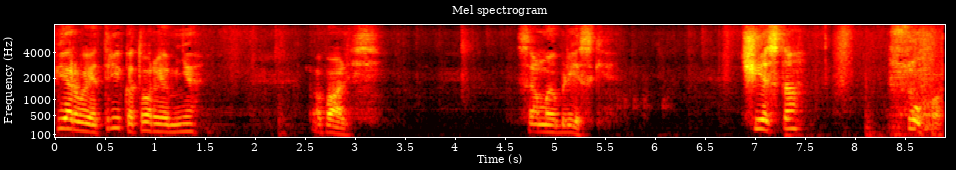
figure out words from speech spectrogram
Первые три, которые мне попались. Самые близкие. Чисто, сухо.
